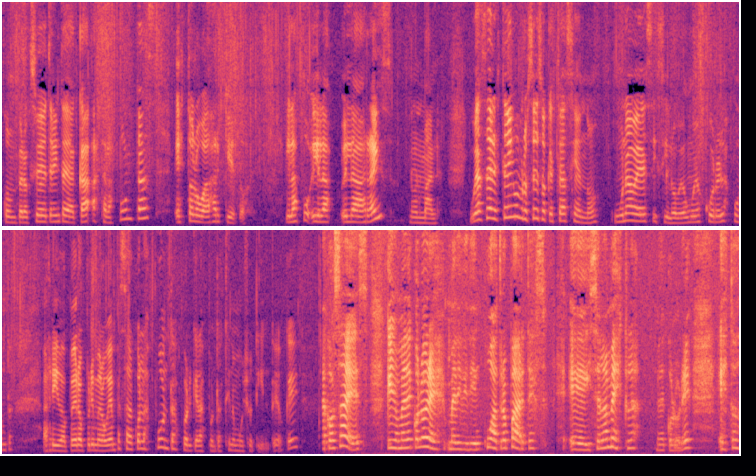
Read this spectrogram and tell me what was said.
con peróxido de 30 de acá hasta las puntas. Esto lo voy a dejar quieto. Y la, y y la raíz normal Voy a hacer este mismo proceso que estoy haciendo una vez y si lo veo muy oscuro en las puntas, arriba. Pero primero voy a empezar con las puntas porque las puntas tienen mucho tinte, ¿ok? La cosa es que yo me decoloré, me dividí en cuatro partes, eh, hice la mezcla, me decoloré estos,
